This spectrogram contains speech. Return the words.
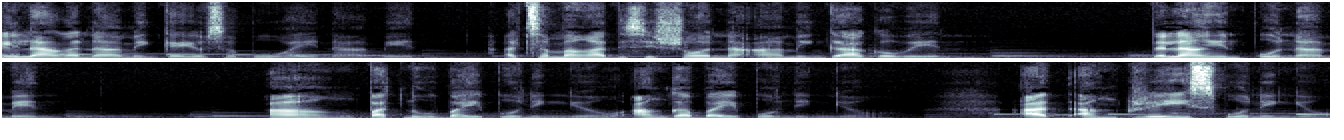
Kailangan namin kayo sa buhay namin. At sa mga desisyon na aming gagawin, dalangin po namin ang patnubay po ninyo, ang gabay po ninyo, at ang grace po ninyo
